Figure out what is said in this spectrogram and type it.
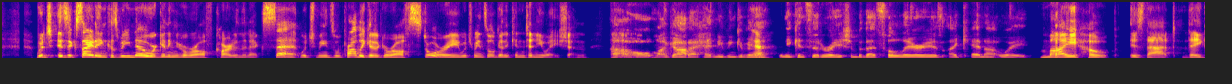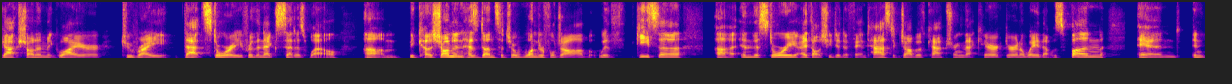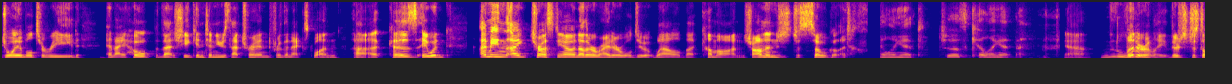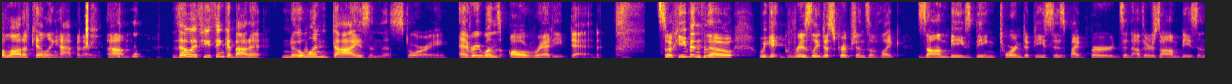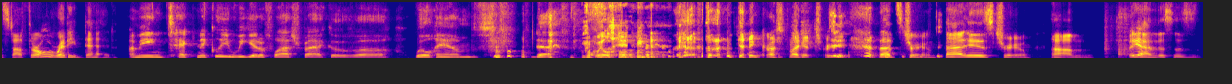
which is exciting because we know we're getting a Geralf card in the next set, which means we'll probably get a Geralf story, which means we'll get a continuation. Um, oh my god, I hadn't even given yeah. any consideration, but that's hilarious. I cannot wait. my hope is that they got Seanan McGuire to write that story for the next set as well. Um, because Seanan has done such a wonderful job with Gisa uh, in this story. I thought she did a fantastic job of capturing that character in a way that was fun and enjoyable to read. And I hope that she continues that trend for the next one. Because uh, it would, I mean, I trust, you know, another writer will do it well, but come on, Seanan is just so good. Killing it. Just killing it. Yeah, literally, there's just a lot of killing happening. Um, though, if you think about it, no one dies in this story. Everyone's already dead. so even though we get grisly descriptions of like zombies being torn to pieces by birds and other zombies and stuff, they're already dead. I mean, technically, we get a flashback of uh, Wilhelt's death. Wilhelt getting crushed by a tree. That's true. That is true. Um, but yeah, this is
